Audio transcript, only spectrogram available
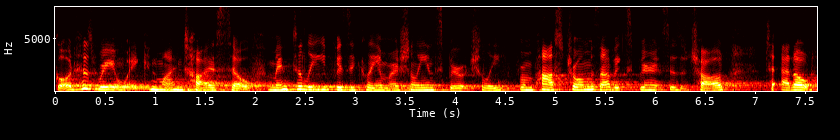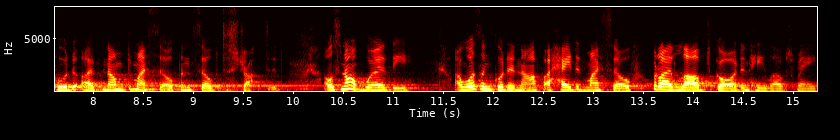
God has reawakened my entire self, mentally, physically, emotionally, and spiritually. From past traumas I've experienced as a child to adulthood, I've numbed myself and self destructed. I was not worthy. I wasn't good enough. I hated myself, but I loved God and He loved me.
